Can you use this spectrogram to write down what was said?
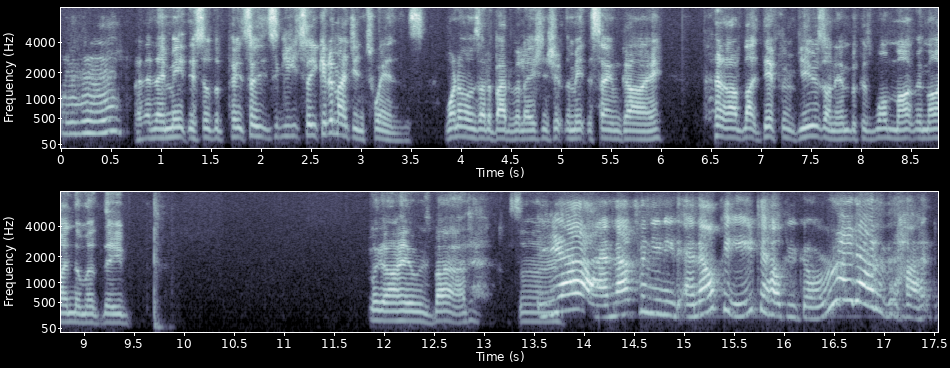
Mm-hmm. and then they meet this other person so, you- so you could imagine twins one of them's had a bad relationship they meet the same guy and have like different views on him because one might remind them of the the guy who was bad so Yeah, and that's when you need NLP to help you go right out of that.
